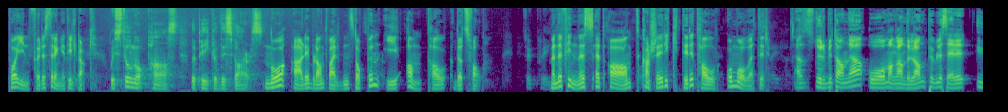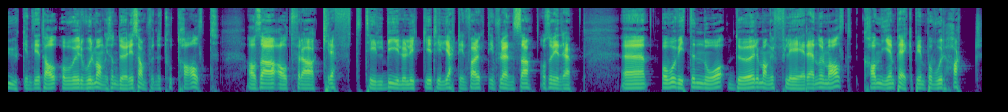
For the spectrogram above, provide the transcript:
på å innføre strenge tiltak. we're still not past the peak of this virus. Nå er de blant verdenstoppen i antall dødsfall. Men det finnes et annet, kanskje riktigere tall å måle etter. Storbritannia og mange andre land publiserer ukentlige tall over hvor mange som dør i samfunnet totalt. Altså alt fra kreft til bilulykker til hjerteinfarkt, influensa osv. Og, og hvorvidt det nå dør mange flere enn normalt, kan gi en pekepinn på hvor hardt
